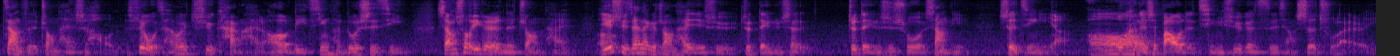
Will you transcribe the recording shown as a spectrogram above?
这样子的状态是好的，所以我才会去看海，然后理清很多事情，享受一个人的状态。嗯也许在那个状态，也许就等于是，就等于是说像你射精一样，哦我可能是把我的情绪跟思想射出来而已。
